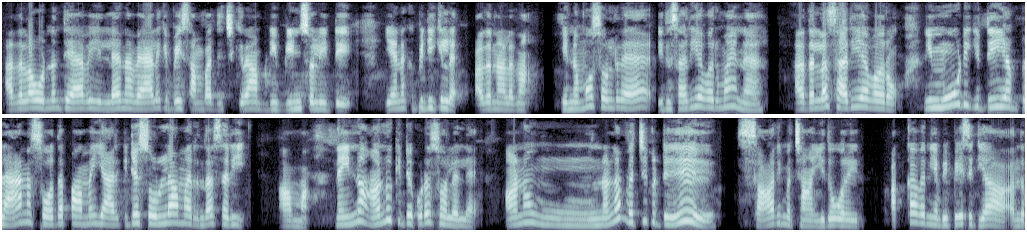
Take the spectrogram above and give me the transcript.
அதெல்லாம் ஒன்றும் தேவையில்லை. நான் வேலைக்கு போய் சம்பாதிச்சுக்கிறேன் அப்படி இப்படின்னு சொல்லிட்டு. எனக்கு பிடிக்கல. அதனாலதான். என்னமோ சொல்ற இது சரியா வருமா என்ன? அதெல்லாம் சரியா வரும். நீ மூடிக்கிட்டு என் பிளானை சொதப்பாம யார்கிட்டயும் சொல்லாம இருந்தா சரி. ஆமா. நான் இன்னும் அணு கிட்ட கூட சொல்லல. ஆனா நல்லா வச்சுக்கிட்டு சாரி மச்சான் இது ஒரு அக்காவை நீ அப்படி பேசிட்டியா? அந்த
